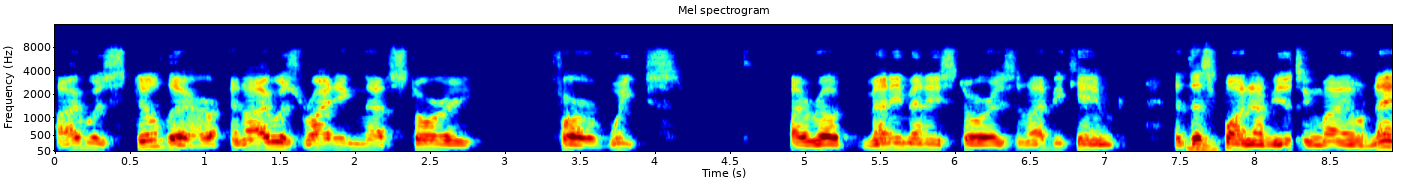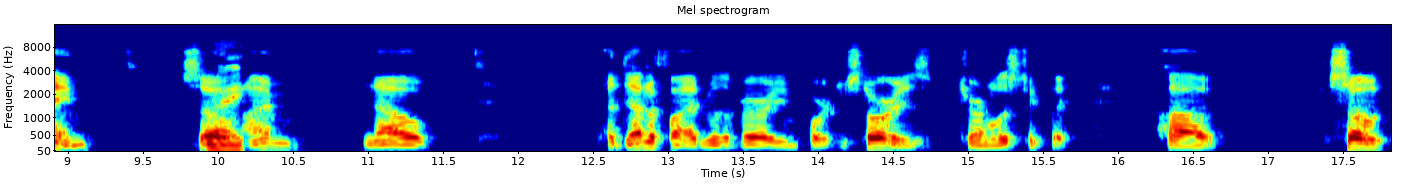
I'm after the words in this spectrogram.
I was still there, and I was writing that story for weeks. I wrote many, many stories, and I became at this mm-hmm. point I'm using my own name so right. I'm now identified with a very important stories journalistically. Uh, so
